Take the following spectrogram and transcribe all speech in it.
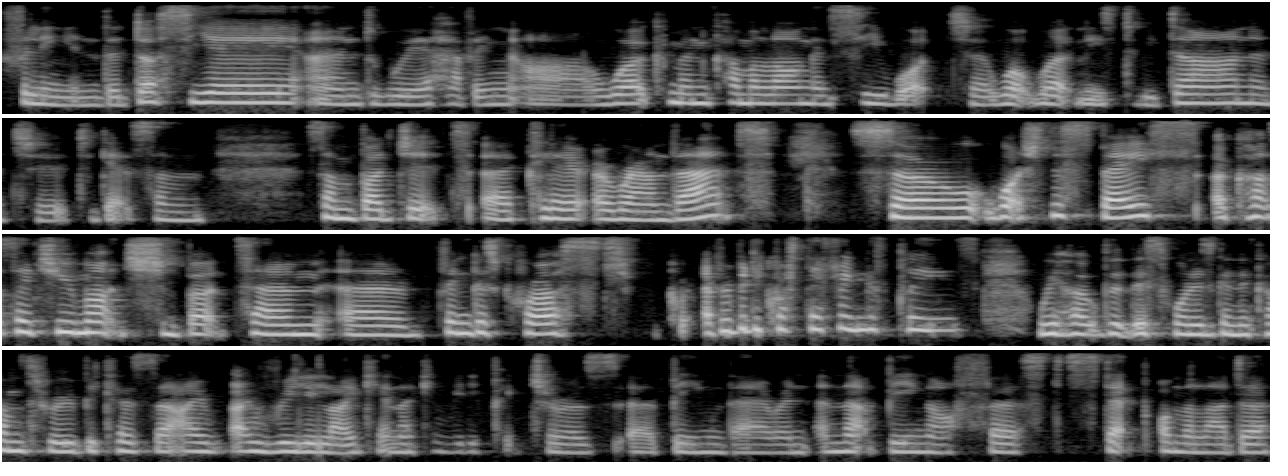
filling in the dossier, and we're having our workmen come along and see what uh, what work needs to be done, and to to get some some budget uh, clear around that. So watch this space. I can't say too much, but um, uh, fingers crossed. Everybody cross their fingers, please. We hope that this one is going to come through because uh, I, I really like it and I can really picture us uh, being there and, and that being our first step on the ladder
